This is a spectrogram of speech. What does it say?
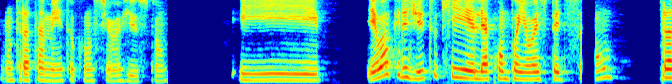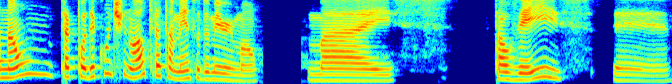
um tratamento com o Sr. Houston. E eu acredito que ele acompanhou a expedição para não, para poder continuar o tratamento do meu irmão. Mas talvez é,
